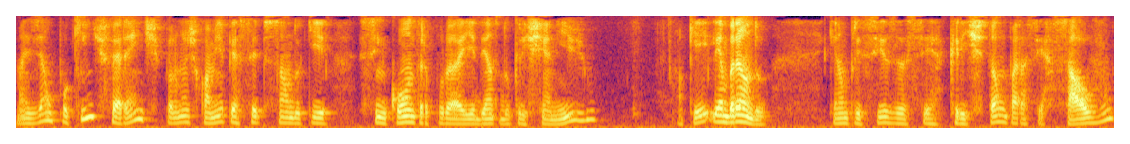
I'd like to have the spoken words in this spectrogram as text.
mas é um pouquinho diferente, pelo menos com a minha percepção do que se encontra por aí dentro do cristianismo. ok? Lembrando que não precisa ser cristão para ser salvo,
